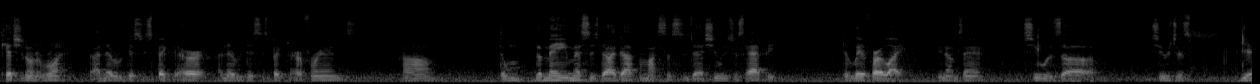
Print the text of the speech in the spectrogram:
catch it on the run. I never disrespected her. I never disrespected her friends. Um, the, the main message that I got from my sister is that she was just happy to live her life. You know what I'm saying? She was, uh, she was just, yeah,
